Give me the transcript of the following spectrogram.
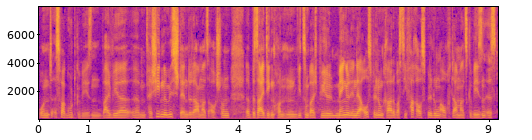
Und es war gut gewesen, weil wir ähm, verschiedene Missstände damals auch schon äh, beseitigen konnten, wie zum Beispiel Mängel in der Ausbildung, gerade was die Fachausbildung auch damals gewesen ist,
